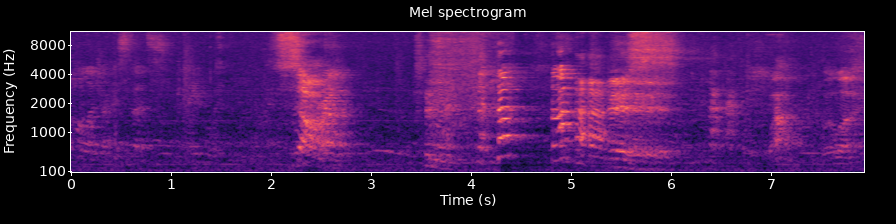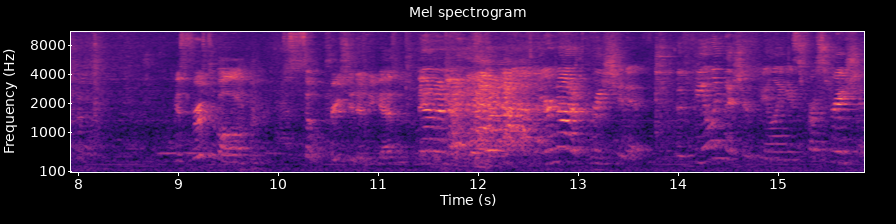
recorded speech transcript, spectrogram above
apologize, that's enabling. Sorry. Wow. Well, uh, I guess first of all, I'm just so appreciative you guys would No, no, no, of you're me. not, you're not appreciative. The feeling that you're feeling is frustration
